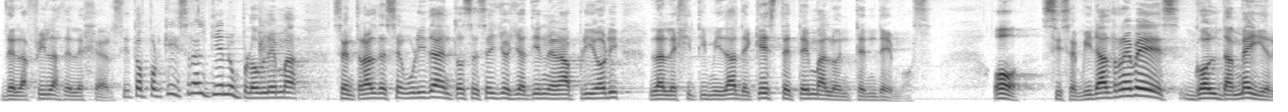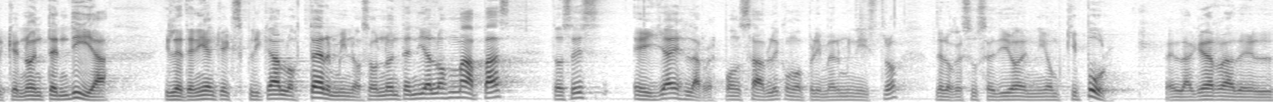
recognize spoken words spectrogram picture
de las filas del ejército, porque Israel tiene un problema central de seguridad, entonces ellos ya tienen a priori la legitimidad de que este tema lo entendemos. O si se mira al revés, Golda Meir, que no entendía y le tenían que explicar los términos o no entendía los mapas, entonces ella es la responsable como primer ministro de lo que sucedió en Yom Kippur, en la guerra del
